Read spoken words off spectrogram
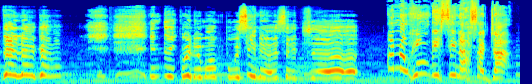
talaga. Hindi ko naman po sinasadya. Anong hindi sinasadya?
